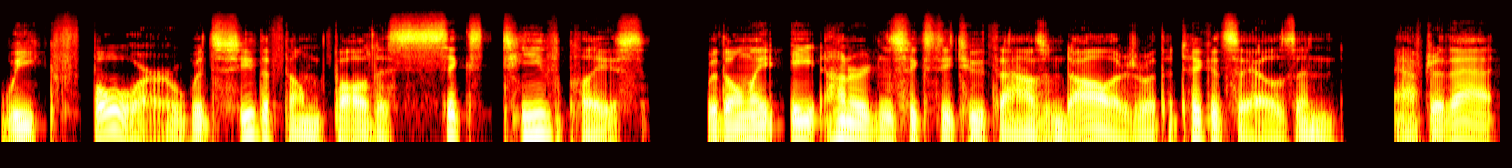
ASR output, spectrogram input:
Week 4 would see the film fall to 16th place with only $862,000 worth of ticket sales and after that,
